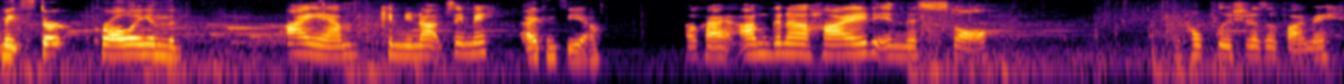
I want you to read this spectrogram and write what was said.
Wait, start crawling in the. I am. Can you not see me? I can see you. Okay, I'm gonna hide in this stall. And hopefully she doesn't find me.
